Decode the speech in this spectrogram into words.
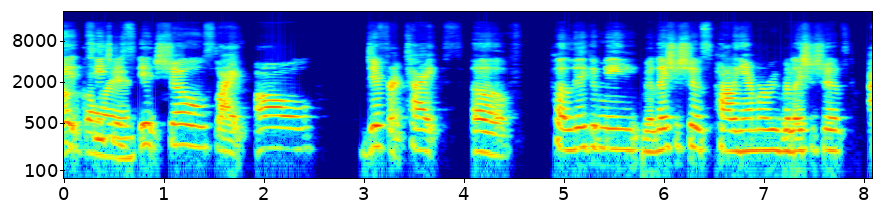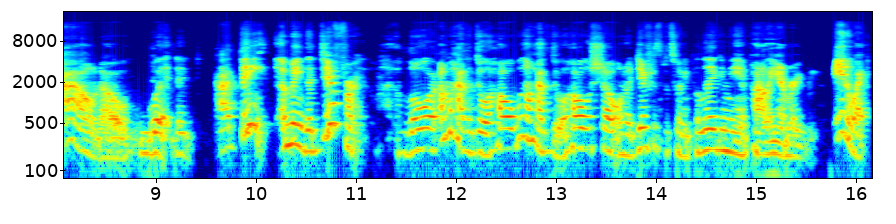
I'm it going. teaches it shows like all different types of polygamy relationships, polyamory relationships. I don't know what the I think I mean the different Lord, I'm gonna have to do a whole we're gonna have to do a whole show on the difference between polygamy and polyamory. Anyway,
